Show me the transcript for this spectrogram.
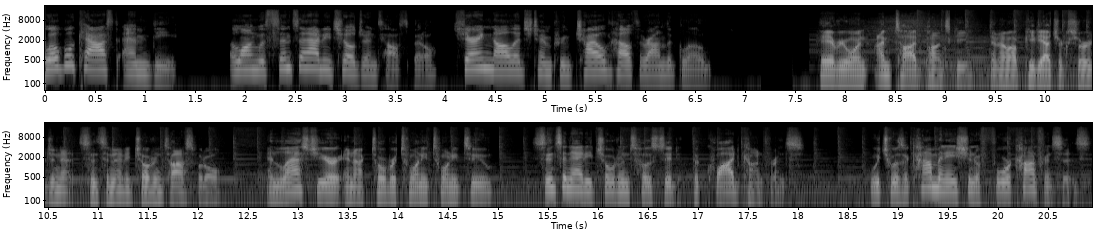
Globalcast MD, along with Cincinnati Children's Hospital, sharing knowledge to improve child health around the globe. Hey everyone, I'm Todd Ponsky, and I'm a pediatric surgeon at Cincinnati Children's Hospital. And last year in October 2022, Cincinnati Children's hosted the Quad Conference, which was a combination of four conferences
